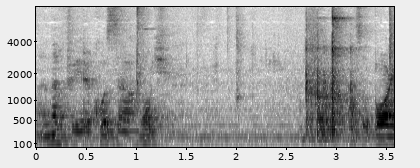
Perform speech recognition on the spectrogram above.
Már nem férek hozzá amúgy. Az a baj.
